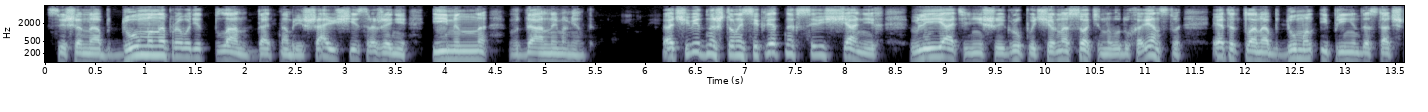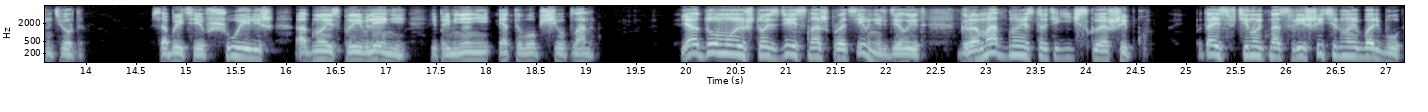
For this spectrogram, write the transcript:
совершенно обдуманно проводит план дать нам решающие сражения именно в данный момент. Очевидно, что на секретных совещаниях влиятельнейшей группы черносотенного духовенства этот план обдуман и принят достаточно твердо. Событие в Шуе лишь одно из проявлений и применений этого общего плана. Я думаю, что здесь наш противник делает громадную стратегическую ошибку, пытаясь втянуть нас в решительную борьбу,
